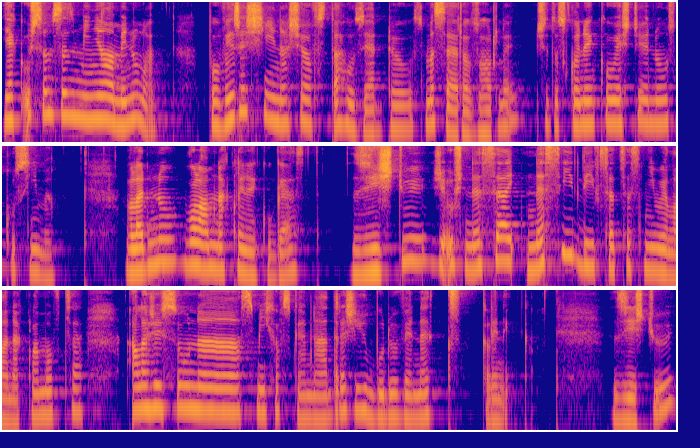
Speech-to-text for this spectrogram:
Jak už jsem se zmínila minule, po vyřešení našeho vztahu s Jardou jsme se rozhodli, že to s klinikou ještě jednou zkusíme. V lednu volám na kliniku Gest, zjišťuji, že už nesídlí v secesní vile na Klamovce, ale že jsou na Smíchovském nádraží v budově Next Clinic. Zjišťuji,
